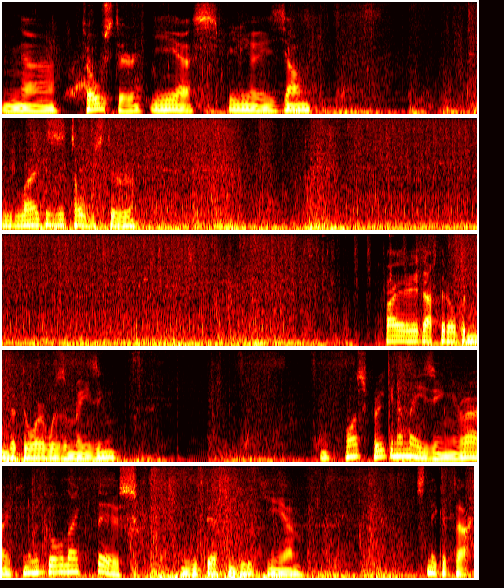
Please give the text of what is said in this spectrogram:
Nah. Toaster. Yes, please. We like the toaster. Fire rate after opening the door was amazing. It was freaking amazing. Right, can we go like this? We definitely can. Sneak attack.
